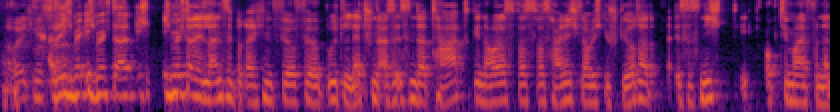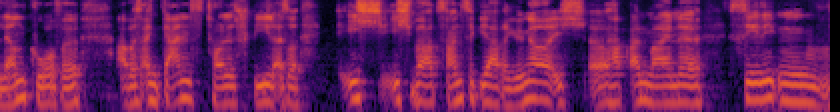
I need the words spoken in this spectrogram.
Aber ich muss also ich, ich, möchte, ich, ich möchte eine Lanze brechen für, für Brutal Legend. Also ist in der Tat genau das, was, was Heinrich, glaube ich, gestört hat. Ist es nicht optimal von der Lernkurve, aber es ist ein ganz tolles Spiel. Also ich, ich war 20 Jahre jünger. Ich äh, habe an meine seligen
